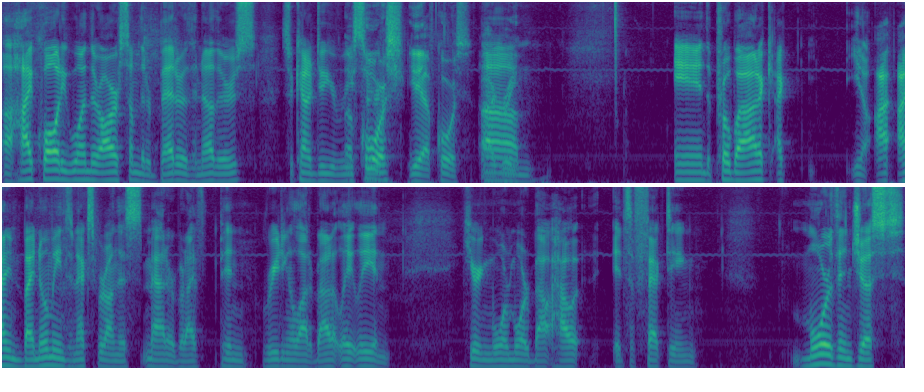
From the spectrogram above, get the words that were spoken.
A high quality one. There are some that are better than others. So kind of do your research. Of course. Yeah, of course. I agree. Um, and the probiotic, I, you know, I, I'm by no means an expert on this matter, but I've been reading a lot about it lately and hearing more and more about how it's affecting more than just,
